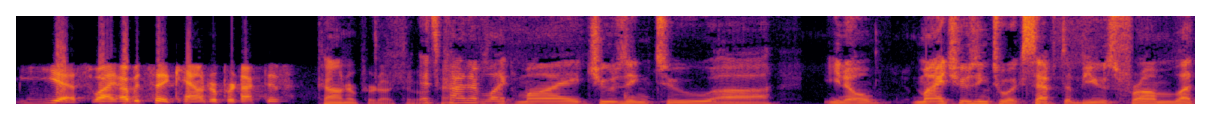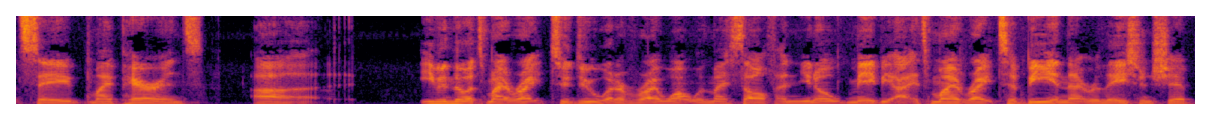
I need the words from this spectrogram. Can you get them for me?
Yes, well, I I would say counterproductive. counterproductive. It's kind of like my choosing to, uh, you know, my choosing to accept abuse from, let's say, my parents. Uh, even though it's my right to do whatever I want with myself, and you know, maybe I, it's my right to be in that relationship.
